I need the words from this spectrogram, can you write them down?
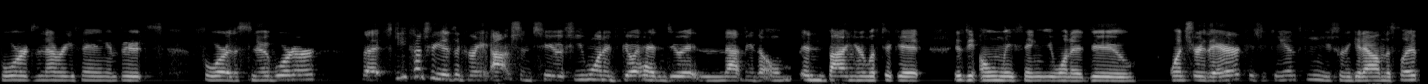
boards and everything and boots for the snowboarder. But ski country is a great option too if you want to go ahead and do it, and that be the only, and buying your lift ticket is the only thing you want to do once you're there because you can ski and you just want to get out on the slope.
